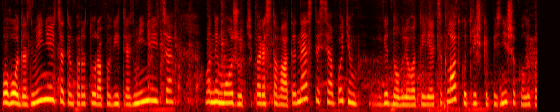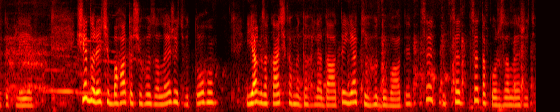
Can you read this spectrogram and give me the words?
погода змінюється, температура повітря змінюється, вони можуть переставати нестися, а потім відновлювати яйцекладку трішки пізніше, коли потепліє. Ще, до речі, багато чого залежить від того, як за качками доглядати, як їх годувати. Це, це, це також залежить.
